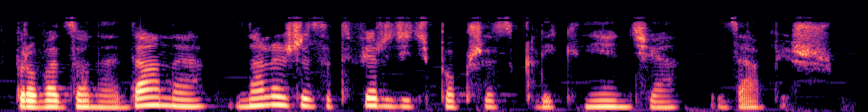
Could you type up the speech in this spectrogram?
Wprowadzone dane należy zatwierdzić poprzez kliknięcie Zapisz.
